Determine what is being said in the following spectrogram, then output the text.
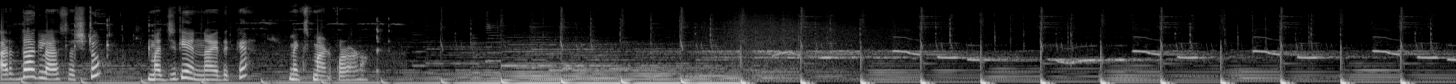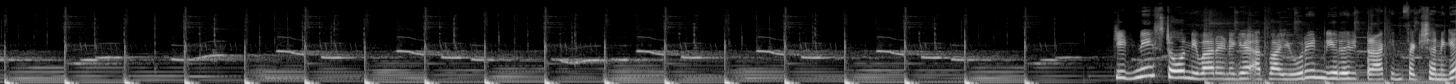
ಅರ್ಧ ಗ್ಲಾಸ್ ಅಷ್ಟು ಮಜ್ಜಿಗೆಯನ್ನು ಇದಕ್ಕೆ ಮಿಕ್ಸ್ ಮಾಡ್ಕೊಳ್ಳೋಣ. ಕಿಡ್ನಿ ಸ್ಟೋನ್ ನಿವಾರಣೆಗೆ ಅಥವಾ ಯೂರಿನ್ ಟ್ರ್ಯಾಕ್ ಇನ್ಫೆಕ್ಷನ್ಗೆ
